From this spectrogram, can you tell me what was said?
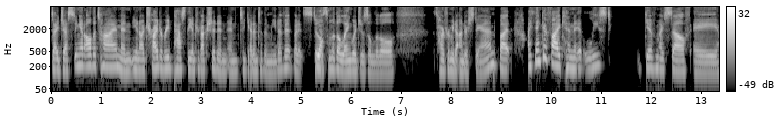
digesting it all the time, and you know I try to read past the introduction and and to get into the meat of it, but it's still yeah. some of the language is a little it's hard for me to understand but i think if i can at least give myself a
